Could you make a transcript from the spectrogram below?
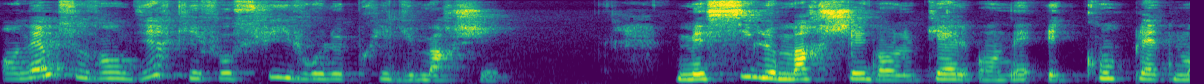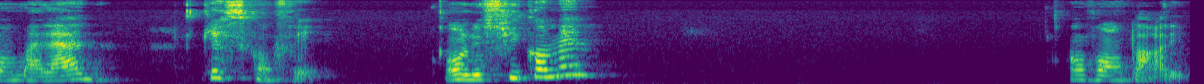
On aime souvent dire qu'il faut suivre le prix du marché. Mais si le marché dans lequel on est est complètement malade, qu'est-ce qu'on fait? On le suit quand même? On va en parler.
